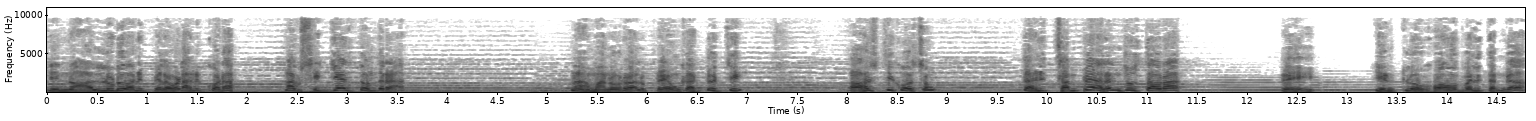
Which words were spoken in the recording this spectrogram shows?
నిన్ను అల్లుడు అని పిలవడానికి కూడా నాకు సిగ్గేస్తుందిరా. నా మనవరాలు ప్రేమ కట్టొచ్చి ఆస్తి కోసం దాన్ని చంపేయాలని చూస్తావురా. రే ఇంట్లో హోమ ఫలితంగా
